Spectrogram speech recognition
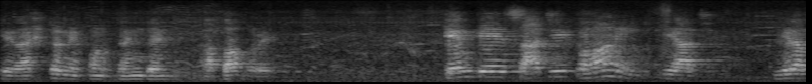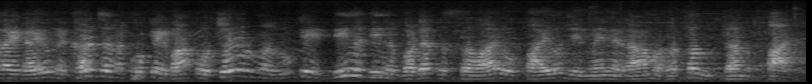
કે રાષ્ટ્રને પણ ધન ધન આપવા પડે. કેમ કે સાચી કમાણી એ આ છે. મીરાબાઈ ગાયું ને ખર્ચ ને ખૂટે બાંકો ચોર ને લૂટે, દિન દિન બડક સવાયો પાયો જે મેને રામ રતન ધન પાયો.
